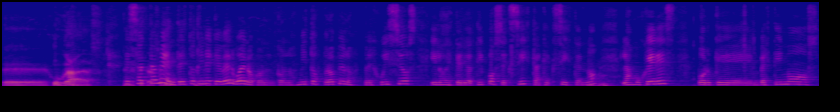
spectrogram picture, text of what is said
eh, juzgadas. Este Exactamente, esto tiene que ver, bueno, con, los mitos propios, los prejuicios y los estereotipos sexistas que existen, ¿no? Las mujeres, porque vestimos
